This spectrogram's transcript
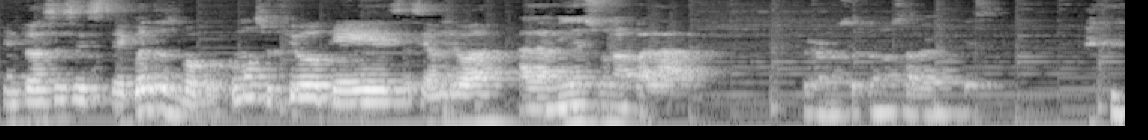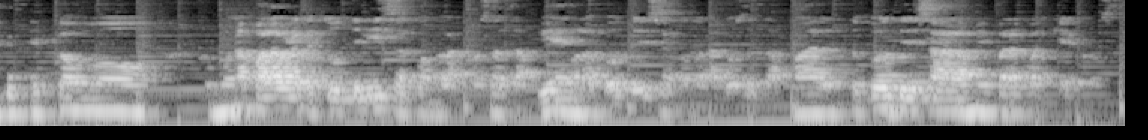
Entonces, este, cuéntanos un poco, ¿cómo surgió? ¿Qué es? ¿Hacia dónde va? Alamin es una palabra, pero nosotros no sabemos qué es. es como, como una palabra que tú utilizas cuando las cosas están bien o la puedes utilizar cuando las cosas están mal. Tú puedes utilizar Alamin para cualquier cosa.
